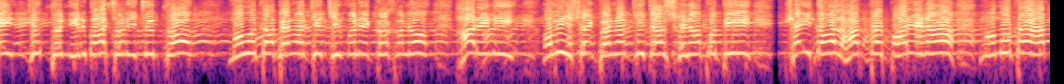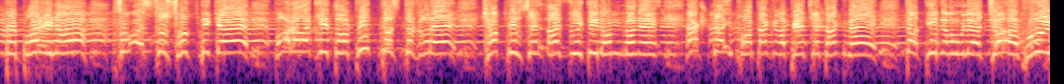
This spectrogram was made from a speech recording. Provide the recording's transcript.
এই যুদ্ধ, নির্বাচনী যুদ্ধ, মমতা ব্যানার্জি জীবনে কখনো হারেনি। অভিষেক ব্যানার্জি যার সেনাপতি, সেই দল হারতে পারে না, মমতা হারতে পারে না। সমস্ত শক্তিকে পরাজিত, বিধ্বস্ত করে ছাব্বিশে রাজনীতির অঙ্গনে একটাই পতাকা বেঁচে থাকবে। তা তৃণমূলের জোড়া ফুল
